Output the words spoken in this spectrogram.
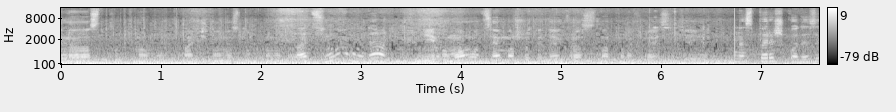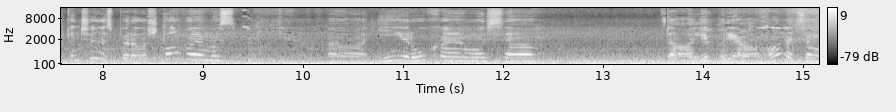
Не на наступному, а чи на наступному. на цьому, да. Ні, по-моєму, цей маршрут іде якраз на перехресті. У нас перешкоди закінчились, перелаштовуємось а, і рухаємося далі, прямо, на цьому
